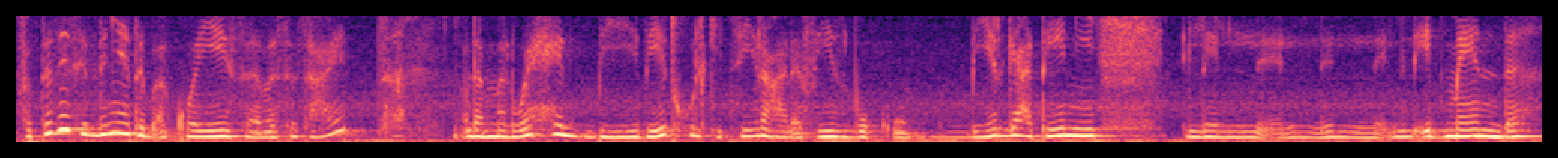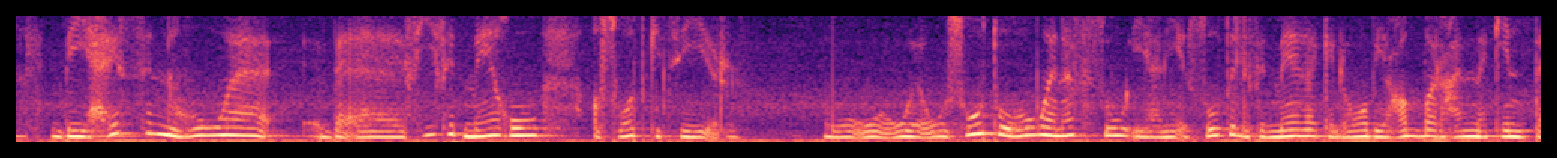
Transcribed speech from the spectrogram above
فابتدت الدنيا تبقى كويسة بس ساعات لما الواحد بي بيدخل كتير على فيسبوك وبيرجع تاني لل... لل... للإدمان ده بيحس إن هو بقى في في دماغه أصوات كتير. وصوته هو نفسه يعني الصوت اللي في دماغك اللي هو بيعبر عنك أنت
